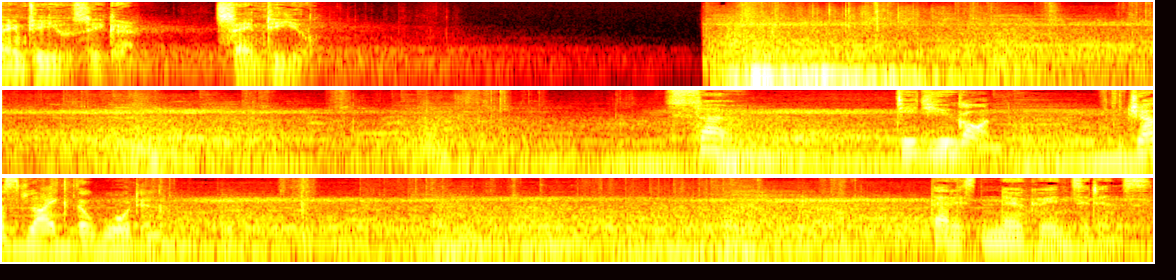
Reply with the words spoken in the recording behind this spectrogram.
Same to you, Seeker. Same to you. So, did you... Gone. Just like the Warden. That is no coincidence.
